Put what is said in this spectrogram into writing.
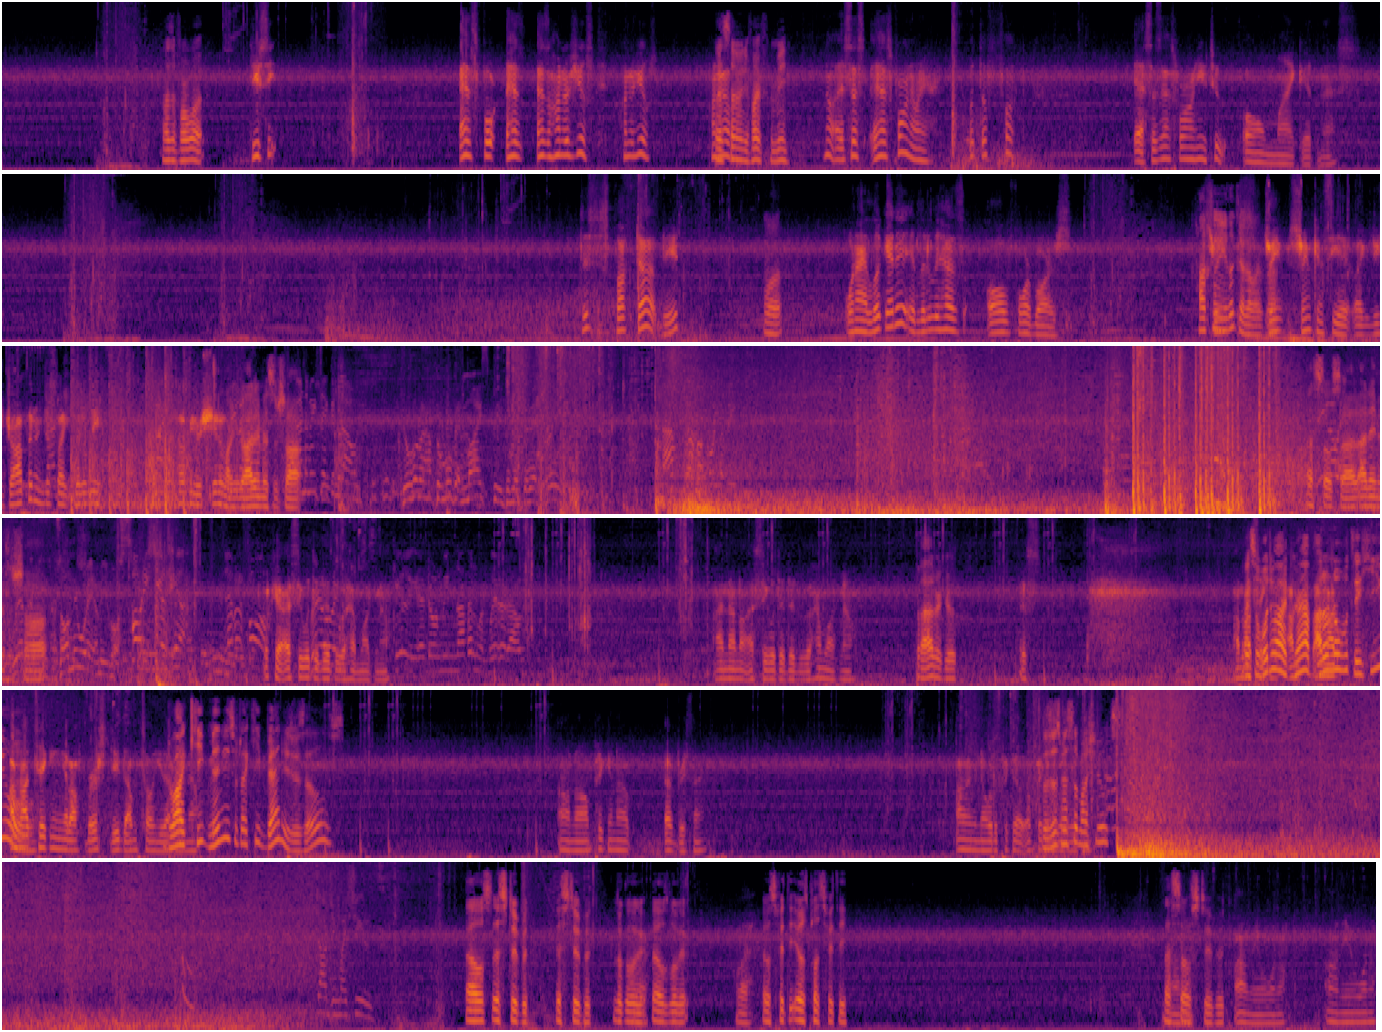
How's it for what? Do you see? Has four. Has has a hundred heals. Hundred heals. Hundred That's health. 75 for me. No, it says it has four on here. What the fuck? Yeah, it says it has four on you too. Oh my goodness. This is fucked up, dude. What? When I look at it, it literally has all four bars. How can you look at it like Stream, stream can see it. Like you drop it and just like literally cover your shit that? Oh over. my it. god, I didn't miss a shot. Enemy taken down. You're gonna have to move at my speed to make the next ring. Have cover for you, mate. That's so sad. I didn't miss a shot. It's on the way, amigos. Body shield here. Level 4. Okay, I see what they did to the hemlock now. Kill leader don't mean nothing when we're around. I know, no, I see what they did to the hemlock now. Bad or good? It's. I'm Wait, so what do I I'm- grab? I I'm don't not- know what to heal. I'm not taking it off burst, dude. I'm telling you that. do I now. keep minis or do I keep bandages? Those? Oh no, I'm picking up everything. I don't even know what to pick up. I'm Does this mess up my shields? Charging my shields. That was that's stupid. It's stupid. Look, look, at that was look at. What? It was fifty. It was plus fifty. That's so stupid. I don't even wanna. I don't even wanna.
